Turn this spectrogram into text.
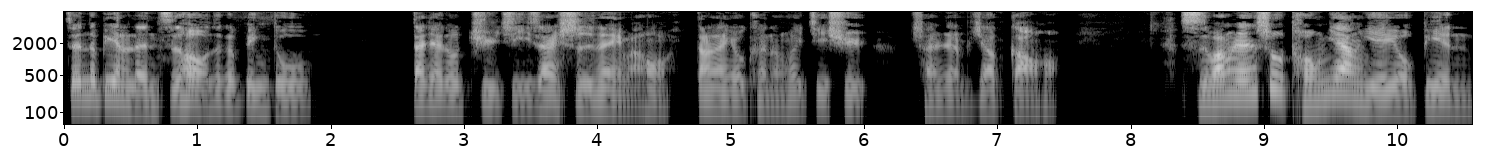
真的变冷之后，这个病毒大家都聚集在室内嘛，吼，当然有可能会继续传染比较高，吼，死亡人数同样也有变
